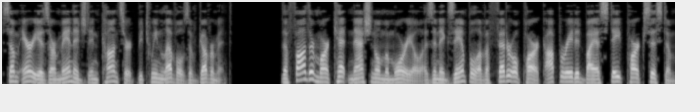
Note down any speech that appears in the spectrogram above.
Some areas are managed in concert between levels of government. The Father Marquette National Memorial is an example of a federal park operated by a state park system,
